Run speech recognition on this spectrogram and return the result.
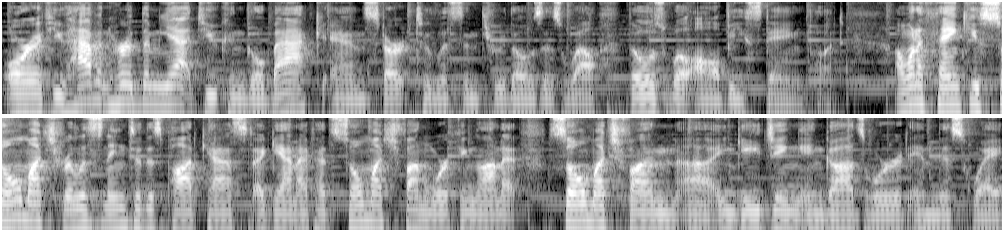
or if you haven't heard them yet, you can go back and start to listen through those as well. Those will all be staying put. I want to thank you so much for listening to this podcast. Again, I've had so much fun working on it, so much fun uh, engaging in God's Word in this way.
